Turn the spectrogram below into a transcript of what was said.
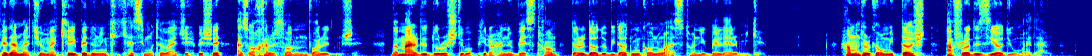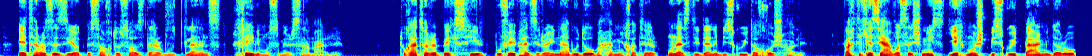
پدر متیو مکی بدون اینکه کسی متوجه بشه از آخر سالن وارد میشه و مرد درشتی با پیراهن وست هام داره داد و بیداد می‌کنه و از تونی بلر میگه. همونطور که امید داشت افراد زیادی اومدن. اعتراض زیاد به ساخت و ساز در وودلندز خیلی مسمر ثمره. تو قطار بکس هیل بوفه پذیرایی نبوده و به همین خاطر اون از دیدن بیسکویت خوشحاله. وقتی کسی حواسش نیست یک مشت بیسکویت برمیداره و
